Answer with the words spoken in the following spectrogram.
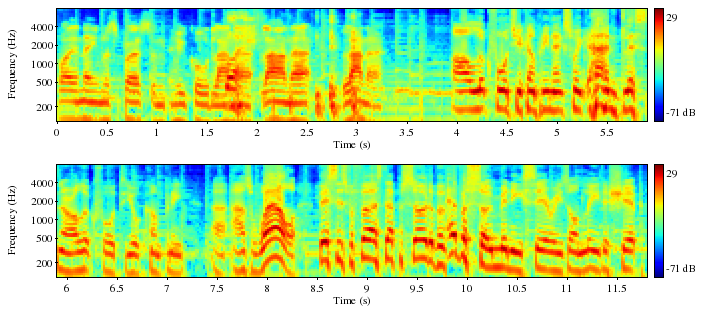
by a nameless person who called Lana Lana Lana. I'll look forward to your company next week, and listener, I'll look forward to your company uh, as well. This is the first episode of an ever so mini series on leadership.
